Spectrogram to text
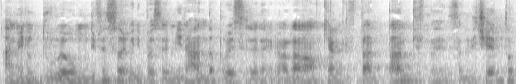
a meno due o un difensore, quindi può essere Miranda, può essere la Nocchia, anche tanti stanno dicendo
